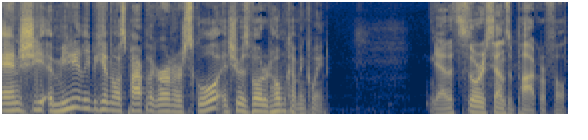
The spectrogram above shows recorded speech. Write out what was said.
and she immediately became the most popular girl in her school and she was voted homecoming queen. yeah, that story sounds apocryphal.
